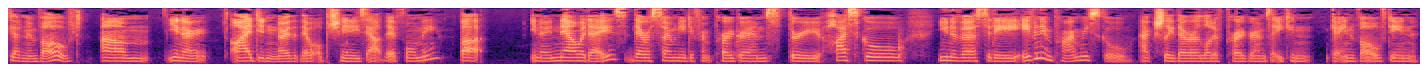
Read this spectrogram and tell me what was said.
getting involved. Um, you know, I didn't know that there were opportunities out there for me, but you know, nowadays there are so many different programs through high school, university, even in primary school. Actually, there are a lot of programs that you can get involved in.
